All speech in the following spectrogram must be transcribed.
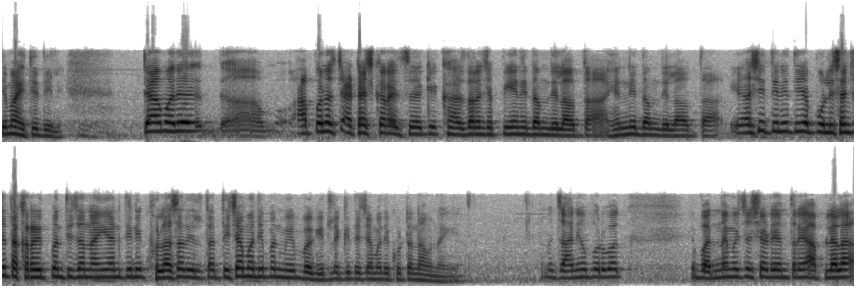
ती माहिती दिली. त्यामध्ये आपणच अटॅच करायचं की खासदारांच्या पीएने दम दिला होता ह्यांनी दम दिला होता. अशी तिने तिच्या पोलिसांच्या तक्रारीत पण तिचं नाही आणि तिने खुलासा दिला होता. तिच्यामध्ये पण मी बघितलं की त्याच्यामध्ये कुठं नाव नाही आहे जाणीवपूर्वक हे बदनामीचं षडयंत्र हे आपल्याला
